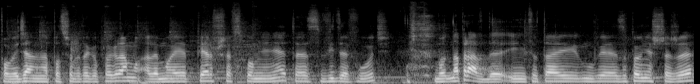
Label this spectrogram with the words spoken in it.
powiedziane na potrzeby tego programu, ale moje pierwsze wspomnienie to jest Widzew Łódź, bo naprawdę i tutaj mówię zupełnie szczerze,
